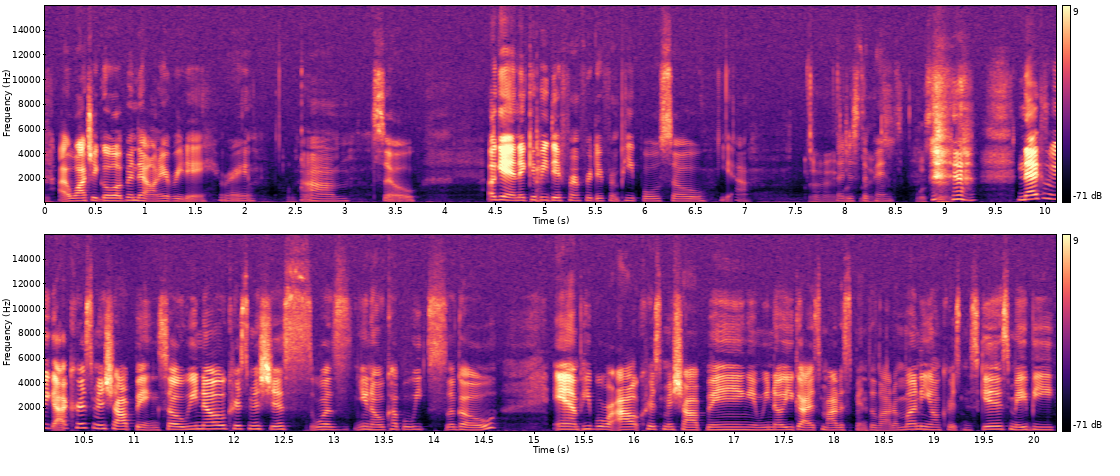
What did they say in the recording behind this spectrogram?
Used, I watch it go up and down every day, right? Okay. Um, so again, it can be different for different people. So yeah. Right, that just next? depends. Next? next, we got Christmas shopping. So we know Christmas just was, you know, a couple weeks ago and people were out Christmas shopping, and we know you guys might have spent a lot of money on Christmas gifts. Maybe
